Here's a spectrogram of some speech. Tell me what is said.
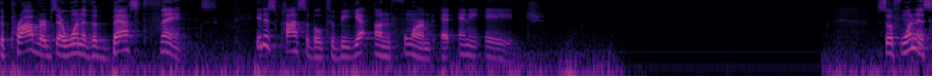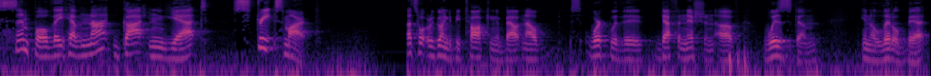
The Proverbs are one of the best things it is possible to be yet unformed at any age. So, if one is simple, they have not gotten yet street smart. That's what we're going to be talking about, and I'll work with the definition of wisdom in a little bit.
